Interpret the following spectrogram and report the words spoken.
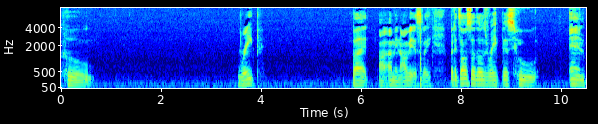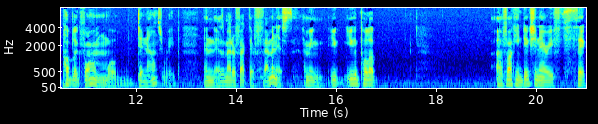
who rape. But, I mean, obviously. But it's also those rapists who, in public forum, will denounce rape. And as a matter of fact, they're feminists. I mean, you you could pull up a fucking dictionary thick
